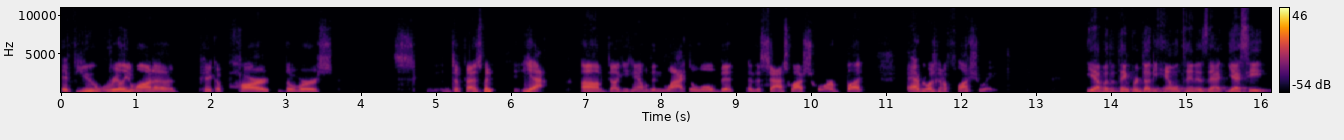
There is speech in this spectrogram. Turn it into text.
if you really want to pick apart the worst defenseman, yeah, um, Dougie Hamilton lacked a little bit in the Sasquatch score, but everyone's going to fluctuate. Yeah, but the thing for Dougie Hamilton is that yes, he,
